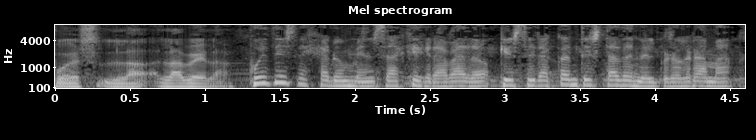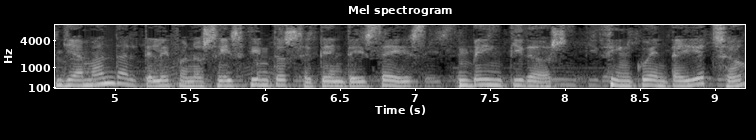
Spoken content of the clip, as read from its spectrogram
pues la, la, vela. Puedes dejar un mensaje grabado que será contestado en el programa llamando al teléfono 676 22 58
